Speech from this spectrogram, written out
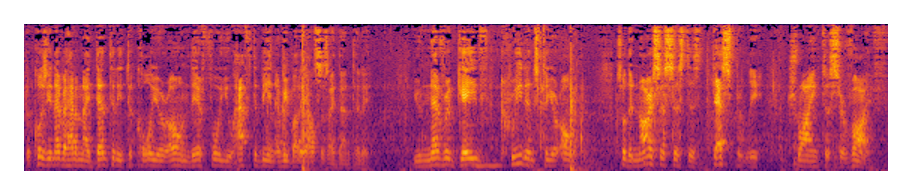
because you never had an identity to call your own therefore you have to be in everybody else's identity. You never gave credence to your own. So the narcissist is desperately trying to survive.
